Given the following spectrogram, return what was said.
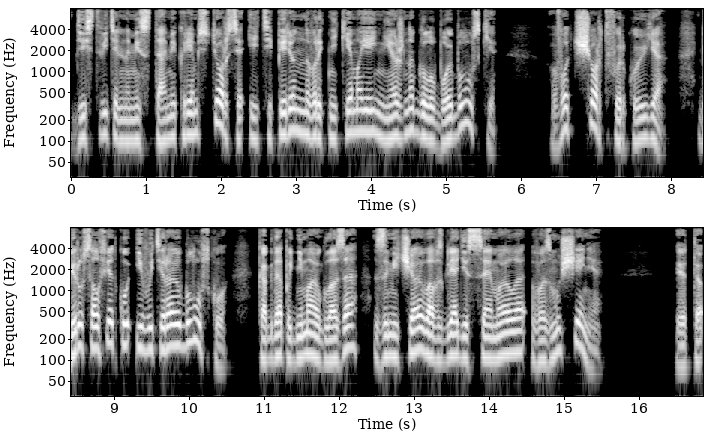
Действительно, местами крем стерся, и теперь он на воротнике моей нежно-голубой блузки. Вот черт, фыркую я. Беру салфетку и вытираю блузку. Когда поднимаю глаза, замечаю во взгляде Сэмуэла возмущение. «Это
